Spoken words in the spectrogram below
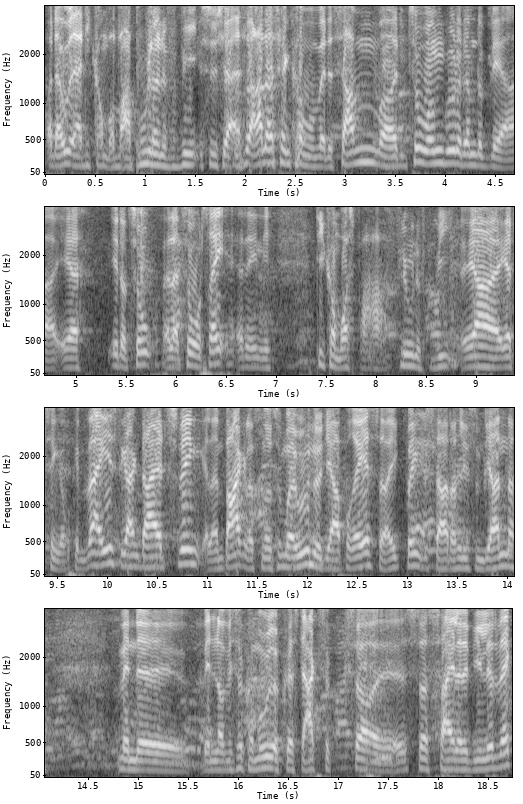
og derude er de kommer bare bullerne forbi, synes jeg. Altså Anders han kommer med det samme, og de to unge gutter, dem der bliver ja, et og to, eller to og tre er det egentlig, de kommer også bare flyvende forbi. Jeg, jeg tænker, okay, hver eneste gang der er et sving eller en bakke eller sådan noget, så må jeg udnytte, at jeg er på racer og ikke på starter ligesom de andre. Men, øh, men når vi så kommer ud og kører stærkt, så, så, øh, så sejler de lidt væk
